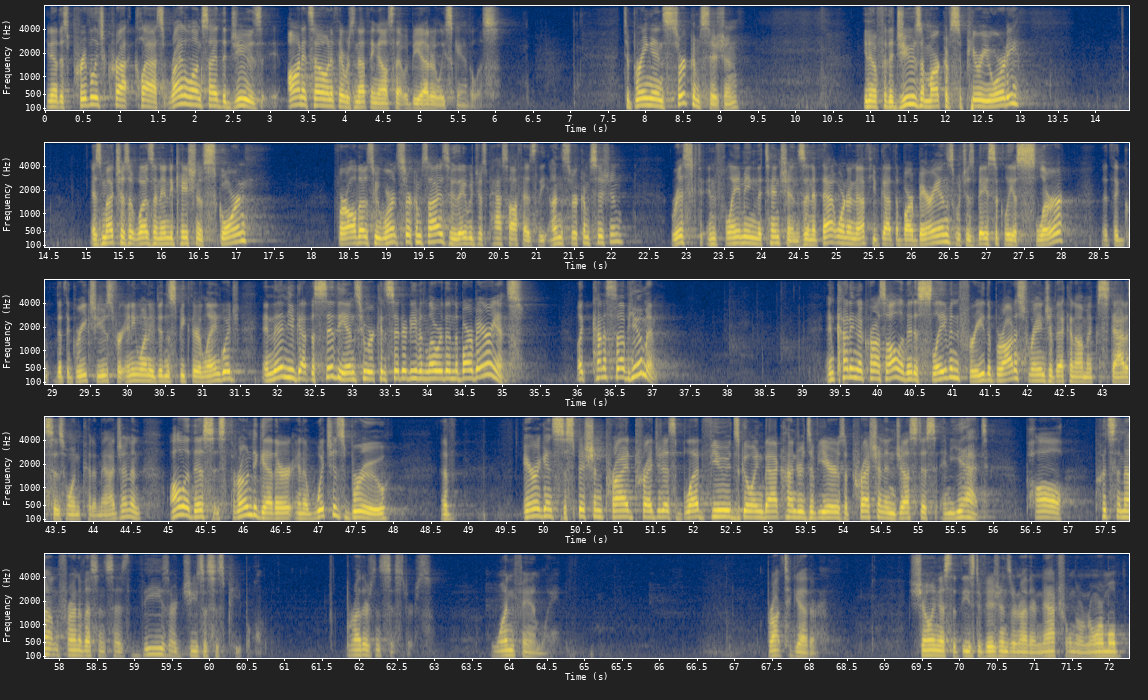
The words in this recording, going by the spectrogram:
you know, this privileged class right alongside the Jews on its own, if there was nothing else, that would be utterly scandalous to bring in circumcision, you know, for the Jews, a mark of superiority, as much as it was an indication of scorn for all those who weren't circumcised, who they would just pass off as the uncircumcision, risked inflaming the tensions. And if that weren't enough, you've got the barbarians, which is basically a slur that the, that the Greeks used for anyone who didn't speak their language. And then you've got the Scythians, who were considered even lower than the barbarians, like kind of subhuman. And cutting across all of it is slave and free, the broadest range of economic statuses one could imagine. And all of this is thrown together in a witch's brew of arrogance, suspicion, pride, prejudice, blood feuds going back hundreds of years, oppression, injustice. And yet, Paul puts them out in front of us and says, These are Jesus' people, brothers and sisters, one family. brought together, showing us that these divisions are neither natural nor normal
